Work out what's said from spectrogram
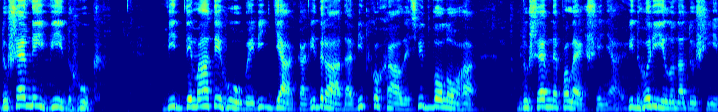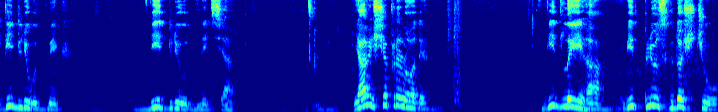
душевний відгук, віддимати губи, віддяка, відрада, відкохались, відволога, душевне полегшення, відгоріло на душі, відлюдник, відлюдниця. Явище природи. Відлига, відплюск дощу,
